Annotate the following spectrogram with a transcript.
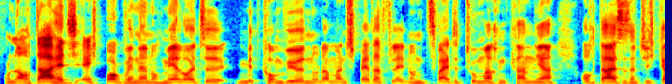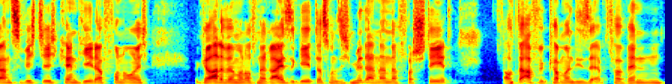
Und auch da hätte ich echt Bock, wenn da noch mehr Leute mitkommen würden oder man später vielleicht noch eine zweite Tour machen kann. Ja, auch da ist es natürlich ganz wichtig, kennt jeder von euch, gerade wenn man auf eine Reise geht, dass man sich miteinander versteht. Auch dafür kann man diese App verwenden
